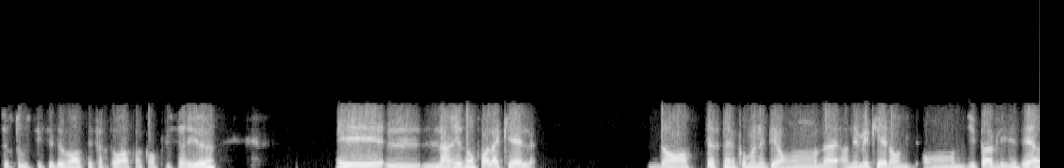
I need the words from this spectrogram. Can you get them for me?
surtout si c'est devant un Sefer Torah, c'est encore plus sérieux. Et la raison pour laquelle dans certaines communautés, on, a, en Emekel, on ne dit pas Blinéder,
